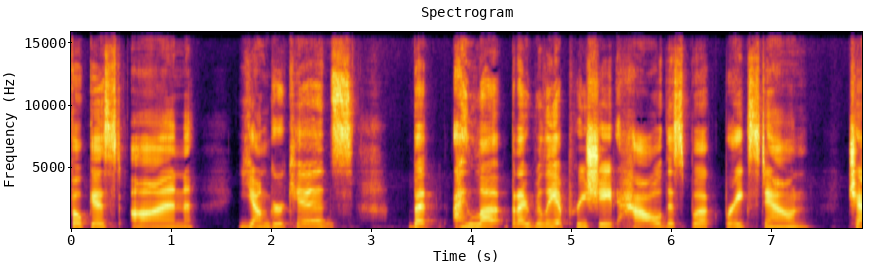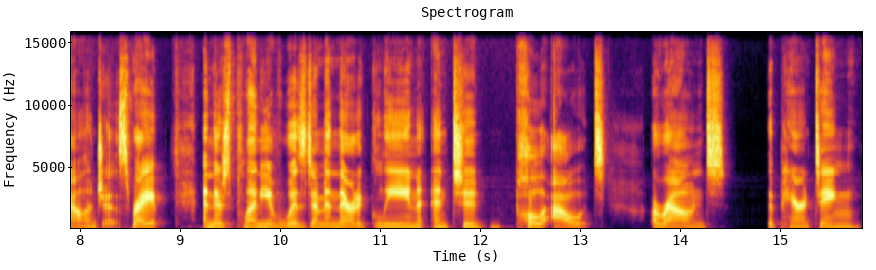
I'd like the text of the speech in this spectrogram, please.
focused on younger kids, but I love, but I really appreciate how this book breaks down challenges, right? And there's plenty of wisdom in there to glean and to pull out around the parenting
